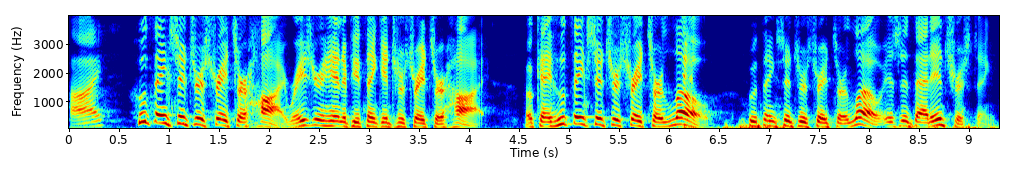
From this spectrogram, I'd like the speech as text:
High. Who thinks interest rates are high? Raise your hand if you think interest rates are high. Okay, who thinks interest rates are low? Who thinks interest rates are low? Isn't that interesting?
